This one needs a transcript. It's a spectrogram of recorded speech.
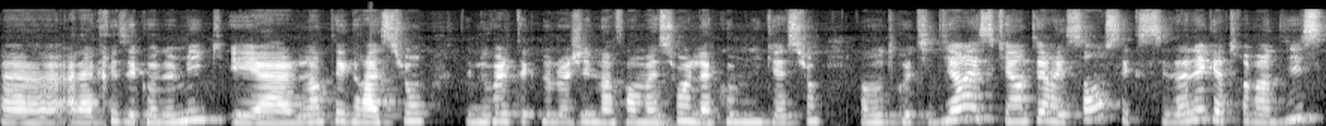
à la crise économique et à l'intégration des nouvelles technologies de l'information et de la communication dans notre quotidien. Et ce qui est intéressant, c'est que ces années 90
